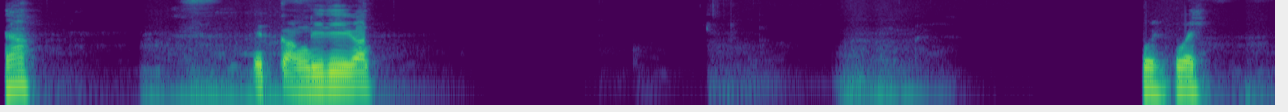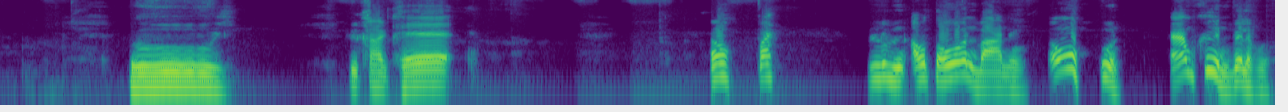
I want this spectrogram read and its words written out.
เดี๋ยว ปิดกล่องดีๆก่อน อุ้ยอุ้ยอุ้ย คือขาดแค่เอาไปรุ่นเอาโตมันบานนี่โอ้หุ่นห้ามขึ้นไปเลยหุ่น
